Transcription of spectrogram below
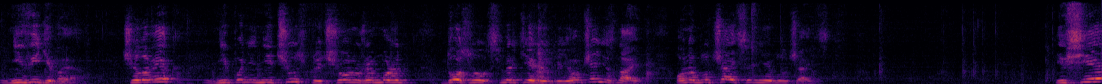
невидимая. Человек не, не чувствует, что он уже может дозу смертельную, вообще не знает, он облучается или не облучается. И все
